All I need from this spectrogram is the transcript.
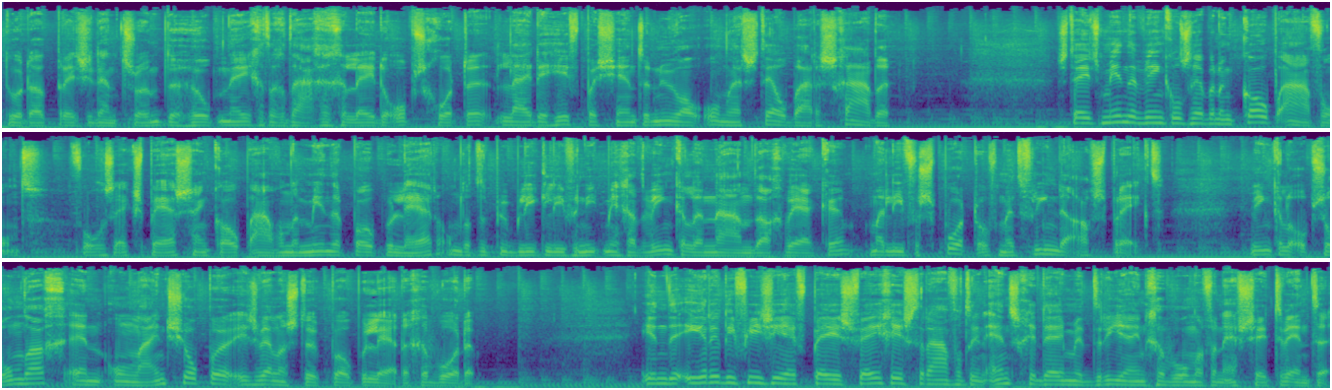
Doordat president Trump de hulp 90 dagen geleden opschortte... lijden HIV-patiënten nu al onherstelbare schade. Steeds minder winkels hebben een koopavond. Volgens experts zijn koopavonden minder populair... omdat het publiek liever niet meer gaat winkelen na een dag werken... maar liever sport of met vrienden afspreekt. Winkelen op zondag en online shoppen is wel een stuk populairder geworden. In de eredivisie heeft PSV gisteravond in Enschede met 3-1 gewonnen van FC Twente.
